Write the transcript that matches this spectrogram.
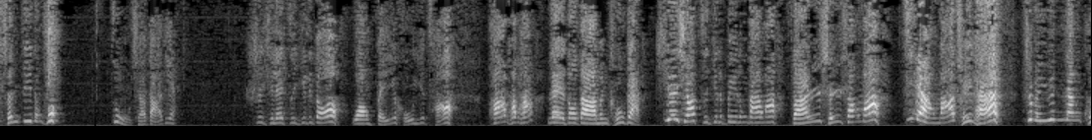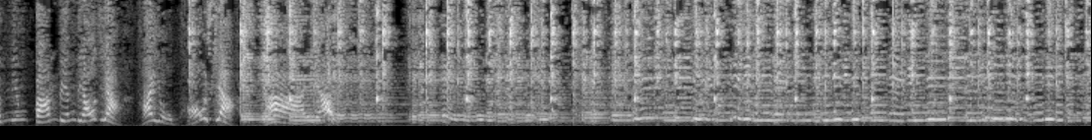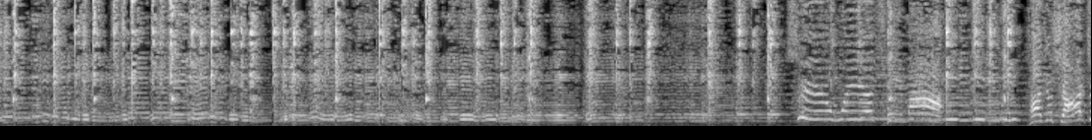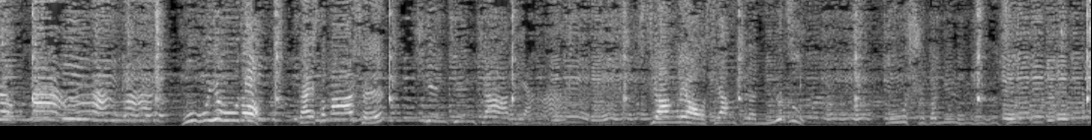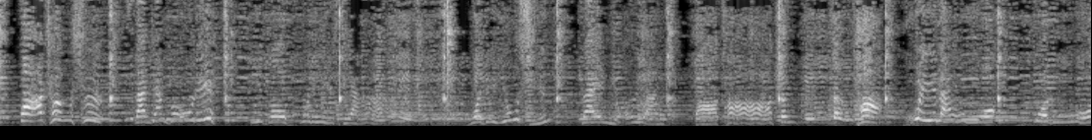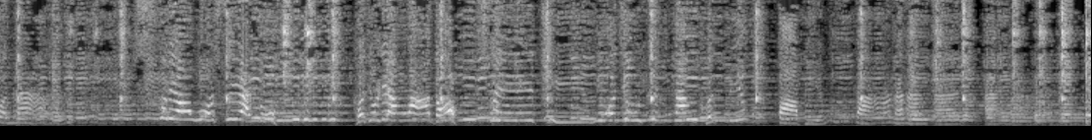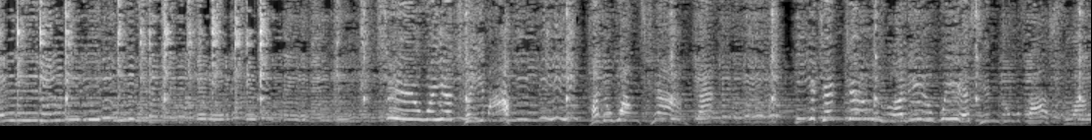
身体动作，纵下大殿，拾起来自己的刀，往背后一插，啪啪啪，来到大门口干，解下自己的白龙大马，翻身上马，将马推开，直奔云南昆明搬兵调将，他又抛下。来了。想了想这女子不是个女子，八成是三间沟里一个狐狸仙，我就有心在庙院把她等，等她回来我活着难，死了我虽然路，可就两拉刀，谁替我就云南昆明。把兵办，随我也催马，他就往前赶。一阵阵恶力，我也心中发酸。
